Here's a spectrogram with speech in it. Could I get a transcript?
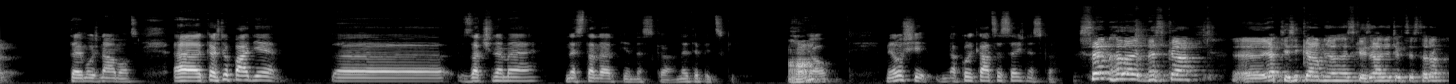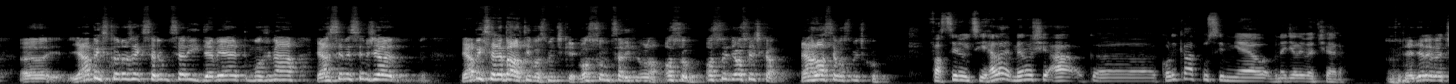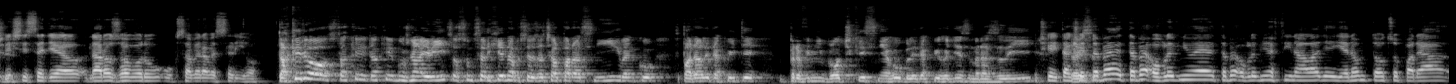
To je možná moc. Uh, každopádně uh, začneme nestandardně dneska, netypicky. Aha. Jo? Miloši, na kolikáce seš dneska? Jsem, hele, dneska, eh, jak ti říkám, měl hezký zážitek, staro, eh, já bych skoro řekl 7,9, možná, já si myslím, že já bych se nebál ty osmičky. 8,0. 8. 8 osmička. Já hlásím osmičku. Fascinující. Hele, Miloši, a eh, kolikátku jsi měl v neděli večer? V neděli večer. Když jsi seděl na rozhovoru u Xavera Veselýho. Taky dost, taky, taky, možná i víc, 8,1, protože začal padat sníh, venku spadaly takový ty první vločky sněhu, byly takový hodně zmrazlý. Počkej, takže Takže- tebe, tebe, ovlivňuje, tebe ovlivňuje v té náladě jenom to, co padá, uh,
